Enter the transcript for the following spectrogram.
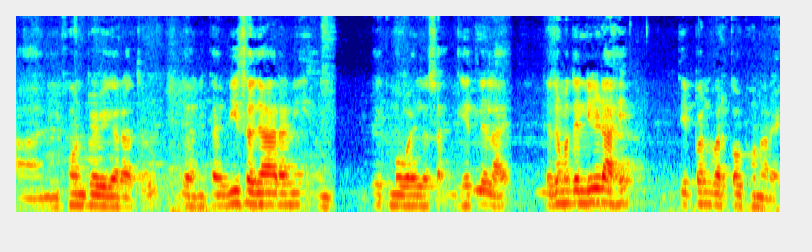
आणि फोनपे वगैरे थ्रू आणि काही वीस हजार आणि एक मोबाईल असा घेतलेला आहे. त्याच्यामध्ये लीड आहे ती पण वर्कआउट होणार आहे.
